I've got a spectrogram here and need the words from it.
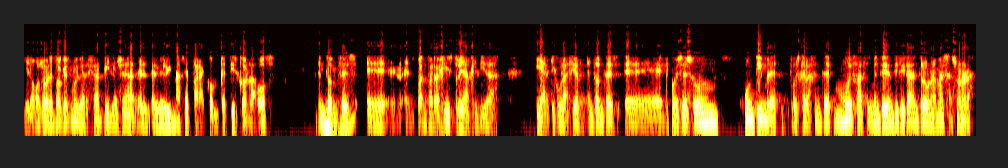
Y luego, sobre todo, que es muy versátil, o sea, el, el violín nace para competir con la voz. Entonces, eh, en, cuanto a registro y agilidad y articulación. Entonces, eh, pues es un, timbre pues que la gente muy fácilmente identifica dentro de una masa sonora.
